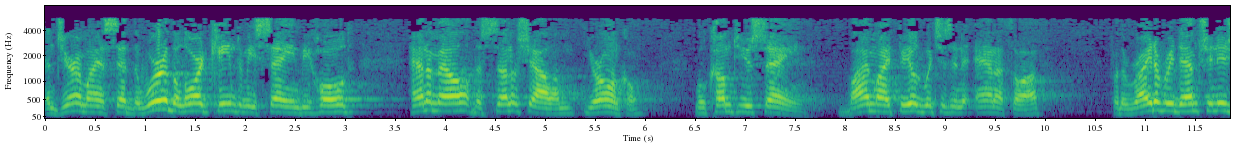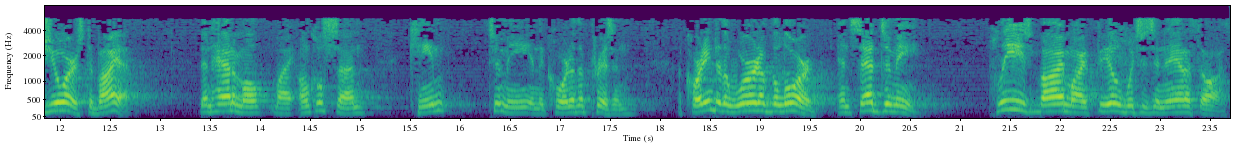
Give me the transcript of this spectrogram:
And Jeremiah said, The word of the Lord came to me saying, Behold, Hanamel, the son of Shallum, your uncle, will come to you saying, Buy my field which is in Anathoth, for the right of redemption is yours to buy it. Then Hanamel, my uncle's son, came to me in the court of the prison, according to the word of the Lord, and said to me, Please buy my field which is in Anathoth,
